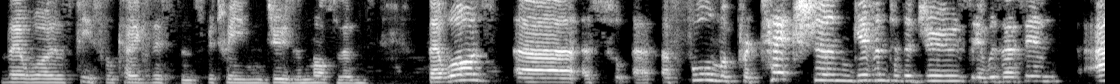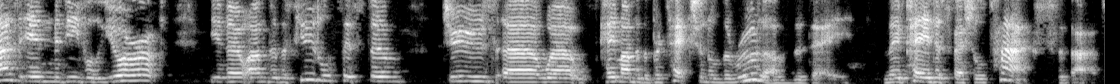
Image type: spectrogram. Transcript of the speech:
there was peaceful coexistence between Jews and Muslims. There was uh, a, a, form of protection given to the Jews. It was as in as in medieval Europe, you know, under the feudal system, Jews uh, were came under the protection of the ruler of the day. They paid a special tax for that.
